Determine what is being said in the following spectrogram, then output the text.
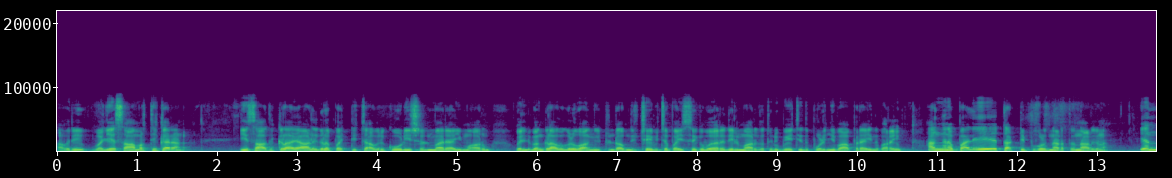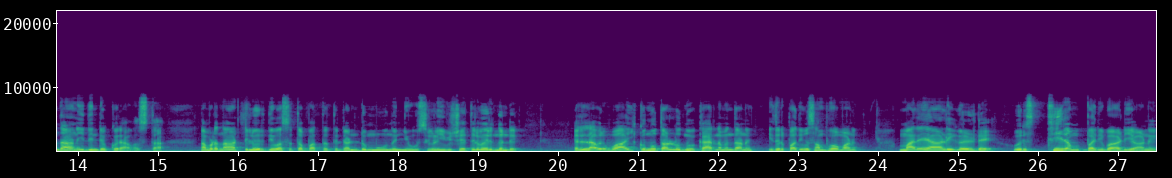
അവർ വലിയ സാമർഥ്യക്കാരാണ് ഈ സാധുക്കളായ ആളുകളെ പറ്റിച്ച് അവർ കോടീശ്വരന്മാരായി മാറും. വലിയ ബംഗ്ലാവുകൾ വാങ്ങിയിട്ടുണ്ടാവും. നിക്ഷേപിച്ച പൈസയ്ക്ക് വേറെ ഏതെങ്കിലും മാർഗത്തിൽ ഉപയോഗിച്ച് ഇത് പൊളിഞ്ഞ് പാപ്പരായി എന്ന് പറയും. അങ്ങനെ പല തട്ടിപ്പുകൾ നടത്തുന്ന ആളുകളാണ്. എന്താണ് ഇതിന്റെയൊക്കെ ഒരു അവസ്ഥ? നമ്മുടെ നാട്ടിൽ ഒരു ദിവസത്തെ പത്രത്തിൽ രണ്ടും മൂന്നും ന്യൂസുകൾ ഈ വിഷയത്തിൽ വരുന്നുണ്ട്. എല്ലാവരും വായിക്കുന്നു തള്ളുന്നു. കാരണം എന്താണ്? ഇതൊരു പതിവ് സംഭവമാണ്. മലയാളികളുടെ ഒരു സ്ഥിരം പരിപാടിയാണ്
